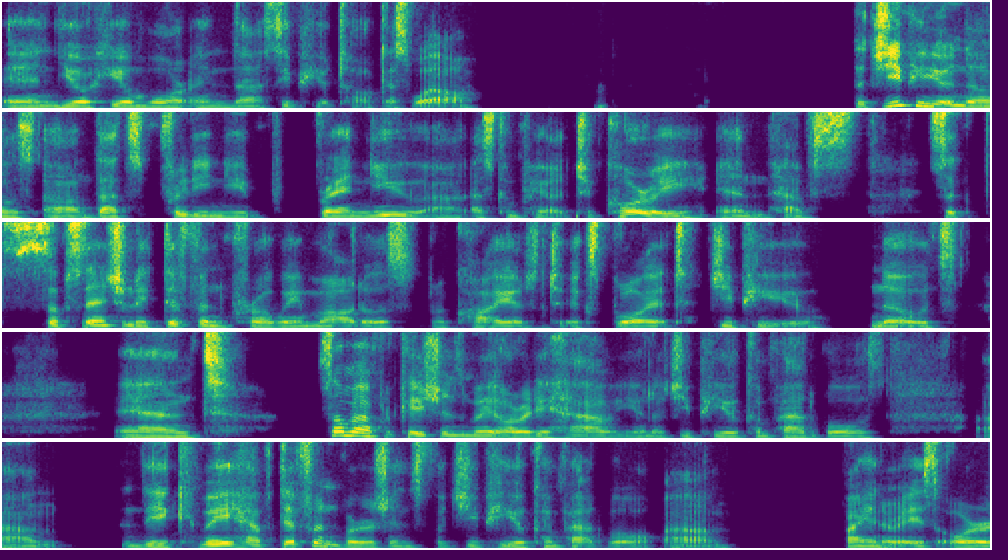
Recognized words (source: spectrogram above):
And you'll hear more in the CPU talk as well. The GPU nodes, uh, that's pretty new, brand new uh, as compared to Cori and have su substantially different programming models required to exploit GPU nodes. And some applications may already have, you know, GPU compatibles. Um, they may have different versions for GPU compatible um, binaries or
